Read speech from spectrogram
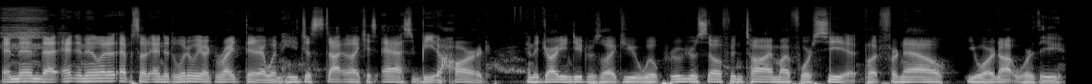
And then that, and, and then the episode ended literally like right there when he just got like his ass beat hard. And the Guardian dude was like, You will prove yourself in time, I foresee it, but for now, you are not worthy.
